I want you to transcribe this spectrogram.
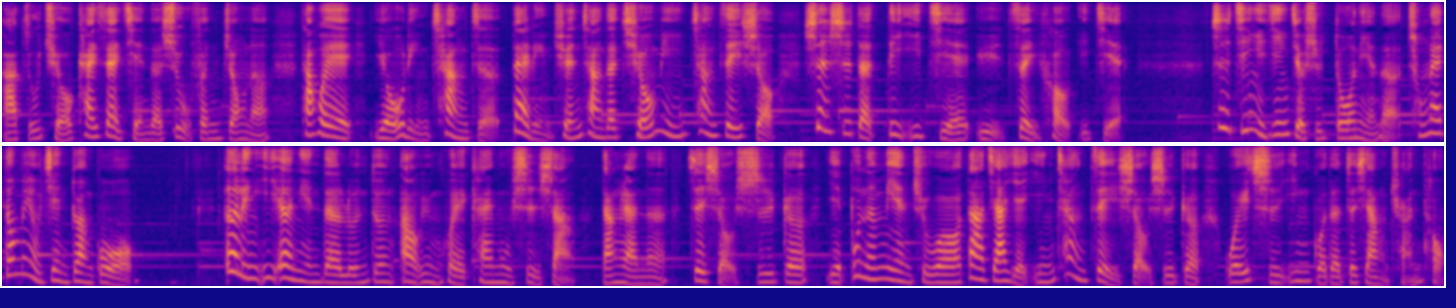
啊足球开赛前的十五分钟呢，他会有领唱者带领全场的球迷唱这一首圣诗的第一节与最后一节，至今已经九十多年了，从来都没有间断过。二零一二年的伦敦奥运会开幕式上，当然呢，这首诗歌也不能免除哦。大家也吟唱这首诗歌，维持英国的这项传统。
